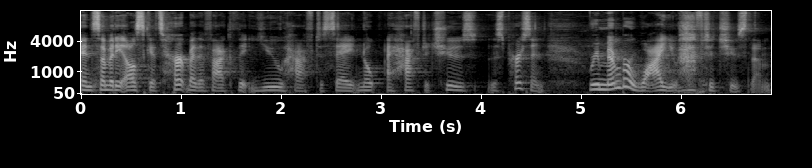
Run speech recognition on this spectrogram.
and somebody else gets hurt by the fact that you have to say nope i have to choose this person remember why you have to choose them.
